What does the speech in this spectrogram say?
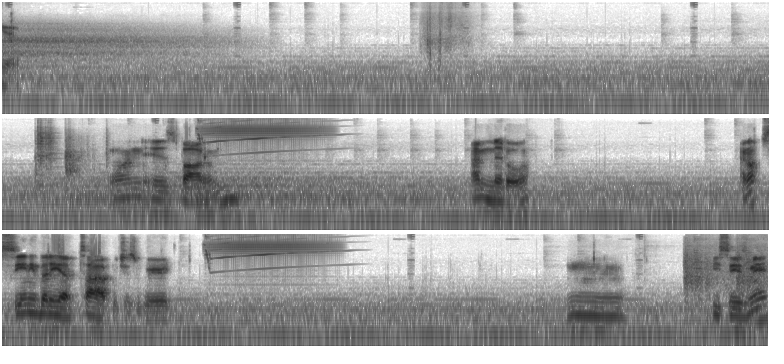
yeah. One is bottom. I'm middle. I don't see anybody up top, which is weird. Hmm. He sees me?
